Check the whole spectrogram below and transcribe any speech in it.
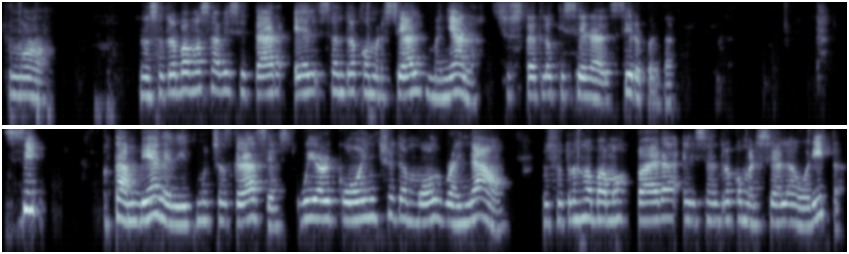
tomorrow. Nosotros vamos a visitar el centro comercial mañana, si usted lo quisiera decir, ¿verdad? Sí, también, Edith, muchas gracias. We are going to the mall right now. Nosotros nos vamos para el centro comercial ahorita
